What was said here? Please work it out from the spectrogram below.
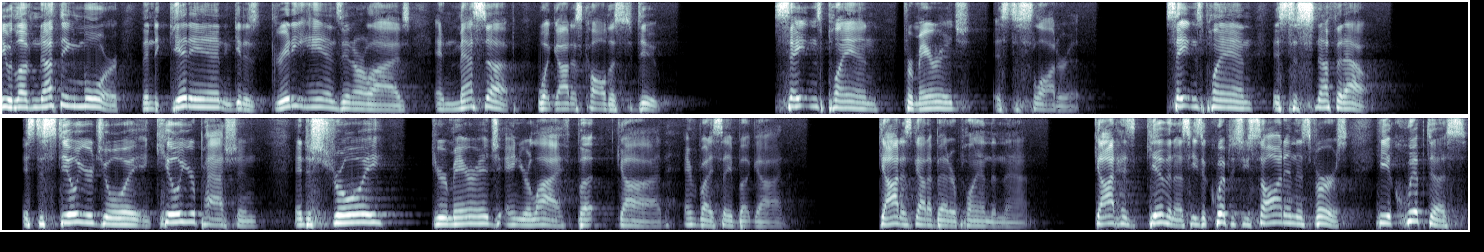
He would love nothing more than to get in and get his gritty hands in our lives and mess up what God has called us to do. Satan's plan for marriage is to slaughter it. Satan's plan is to snuff it out, is to steal your joy and kill your passion and destroy your marriage and your life. But God, everybody say, but God. God has got a better plan than that. God has given us, He's equipped us. You saw it in this verse. He equipped us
